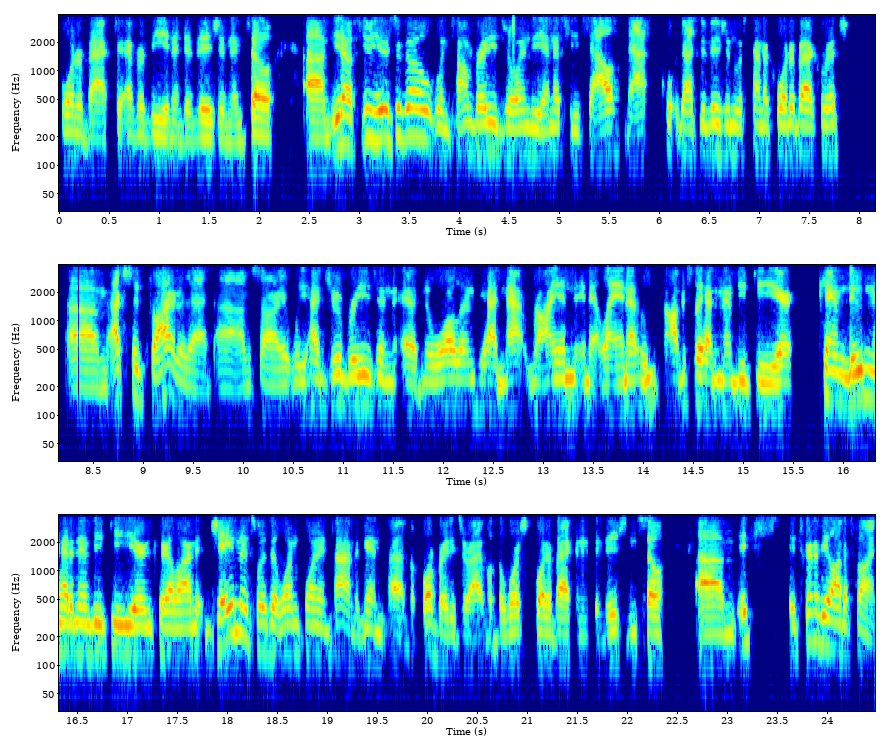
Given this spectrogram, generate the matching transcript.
quarterback to ever be in a division. And so, um, you know, a few years ago when Tom Brady joined the NFC South, that that division was kind of quarterback rich. Um, actually, prior to that, uh, I'm sorry, we had Drew Brees in New Orleans. You had Matt Ryan in Atlanta, who obviously had an MVP year. Cam Newton had an MVP year in Carolina. Jameis was at one point in time, again, uh, before Brady's arrival, the worst quarterback in the division. So um, it's it's going to be a lot of fun.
